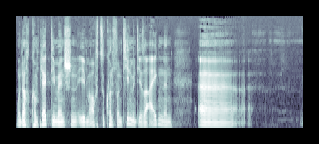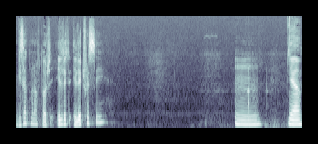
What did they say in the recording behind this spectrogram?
und auch komplett die Menschen eben auch zu konfrontieren mit ihrer eigenen, äh, wie sagt man auf Deutsch, Illit Illiteracy? Mhm. Ja.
